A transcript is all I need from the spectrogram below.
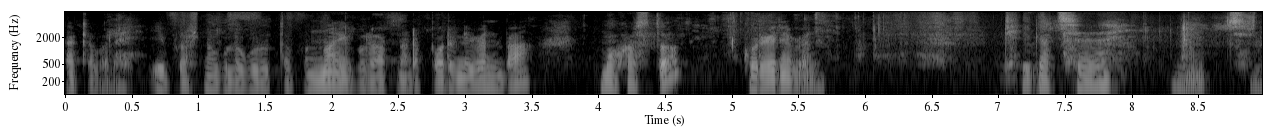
কাকে বলে? এই প্রশ্নগুলো গুরুত্বপূর্ণ, এগুলো আপনারা পড়ে নেবেন বা মুখস্থ করে নেবেন। ঠিক আছে আচ্ছা।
